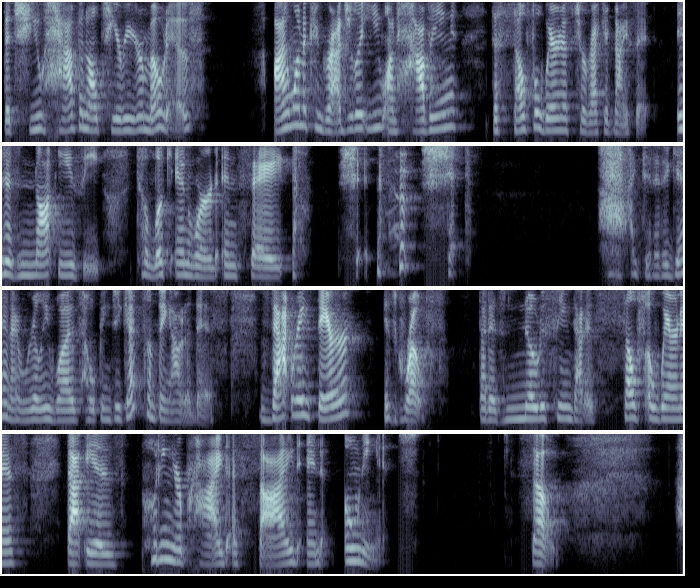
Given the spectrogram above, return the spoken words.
that you have an ulterior motive, I want to congratulate you on having the self awareness to recognize it. It is not easy to look inward and say, shit, shit. I did it again. I really was hoping to get something out of this. That right there is growth. That is noticing, that is self awareness, that is putting your pride aside and owning it. So,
